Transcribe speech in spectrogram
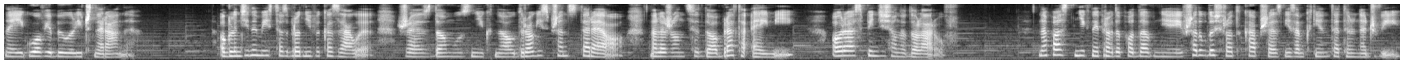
Na jej głowie były liczne rany. Oględziny miejsca zbrodni wykazały, że z domu zniknął drogi sprzęt stereo należący do brata Amy oraz 50 dolarów. Napastnik najprawdopodobniej wszedł do środka przez niezamknięte tylne drzwi.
